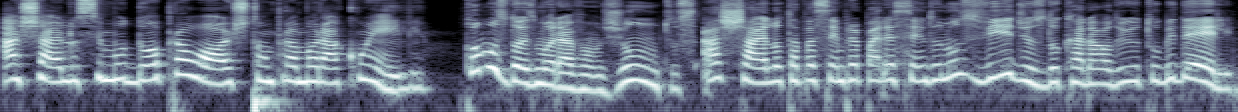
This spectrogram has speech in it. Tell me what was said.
a Charlotte se mudou para Washington para morar com ele. Como os dois moravam juntos, a Shiloh estava sempre aparecendo nos vídeos do canal do YouTube dele.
